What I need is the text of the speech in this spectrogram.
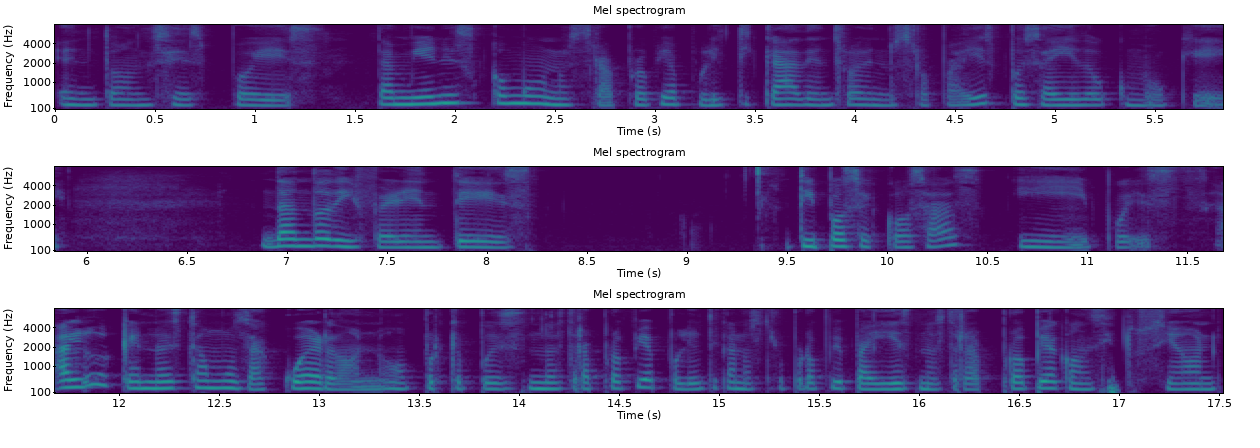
Entonces pues también es como nuestra propia política dentro de nuestro país pues ha ido como que dando diferentes tipos de cosas y pues algo que no estamos de acuerdo, ¿no? Porque pues nuestra propia política, nuestro propio país, nuestra propia constitución,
